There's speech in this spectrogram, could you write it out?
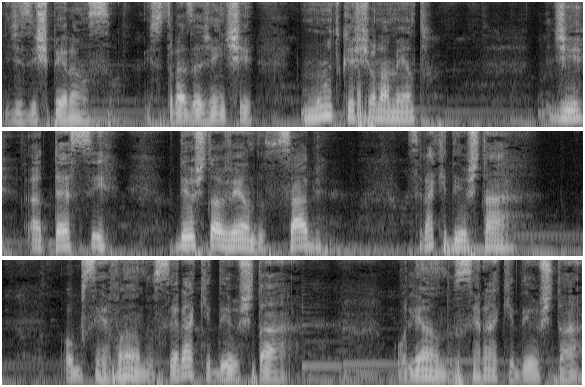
desesperança, isso traz a gente muito questionamento de até se Deus está vendo, sabe? Será que Deus está observando? Será que Deus está olhando? Será que Deus está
